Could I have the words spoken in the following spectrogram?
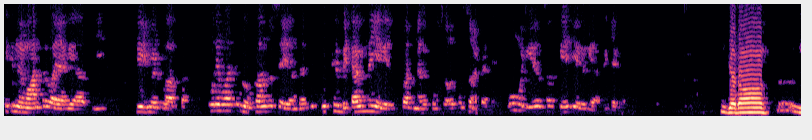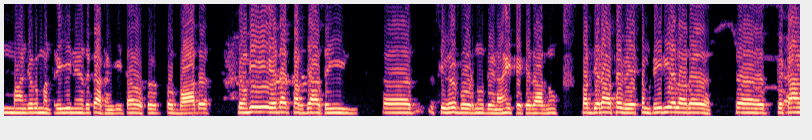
ਇੱਕ ਨਿਰਮਾਣ ਕਰਵਾਇਆ ਗਿਆ ਸੀ ਟ੍ਰੀਟਮੈਂਟ ਪਲਾਂਟ ਦਾ। ਉਹਦੇ ਬਾਅਦ 'ਚ ਲੋਕਾਂ ਨੂੰ ਦੱਸਿਆ ਜਾਂਦਾ ਕਿ ਉੱਥੇ ਬਿਟਾ ਵੀ ਨਹੀਂ ਹੈਗੇ ਪਰ ਨਗਰ ਕੌਂਸਲ ਵੱਲੋਂ ਕੁਝ ਸਮੇਂ ਪਹਿਲੇ ਉਹ ਮਟੀਰੀਅਲ ਸਭ ਕਿਹ ਜਗ੍ਹਾ ਗਿਆ ਸੀ ਜਗ੍ਹਾ? ਜਦੋਂ ਮਾਨਯੋਗ ਮੰਤਰੀ ਜੀ ਨੇ ਉਦਘਾਟਨ ਕੀਤਾ ਉਸ ਤੋਂ ਬਾਅਦ ਕਿਉਂਕਿ ਇਹਦਾ ਕਬਜ਼ਾ ਸੀ ਸੀਵਰ ਬੋਰਡ ਨੂੰ ਦੇਣਾ ਸੀ ਠੇਕੇਦਾਰ ਨੂੰ। ਪਰ ਜਿਹੜਾ ਉੱਥੇ ਵੇਸਟ ਮਟੀਰੀਅਲ ਔਰ ਪਿਟਾਂ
